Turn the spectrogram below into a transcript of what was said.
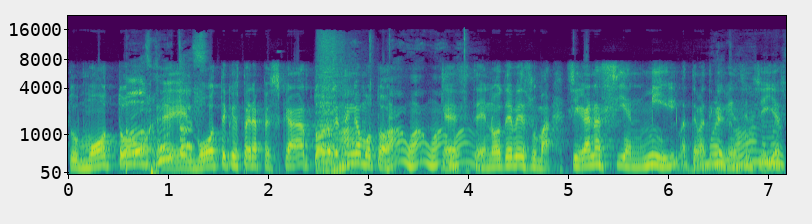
Tu moto, ¿Todos eh, el bote que es para ir a pescar, todo lo que tenga motor. wow, wow, wow, este, No debe sumar. Si ganas 100 mil, matemáticas Oh bien God, sencillas,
